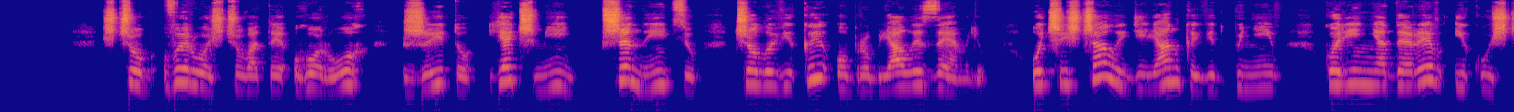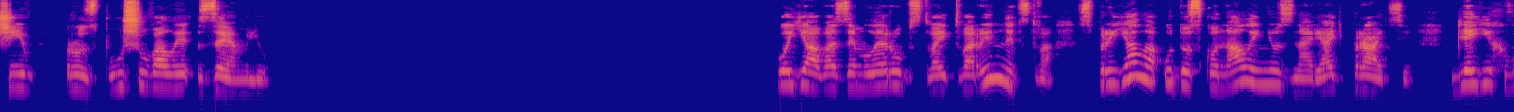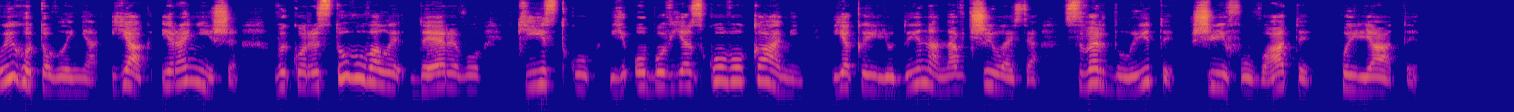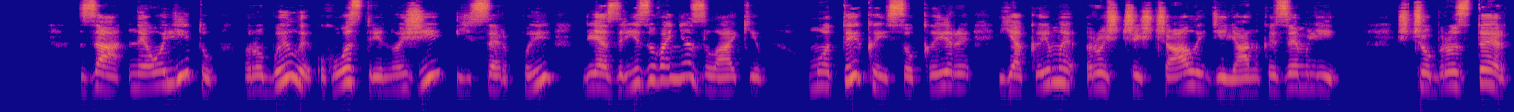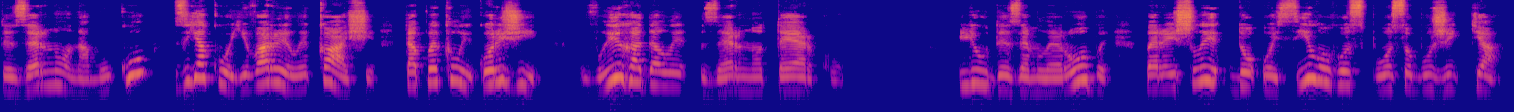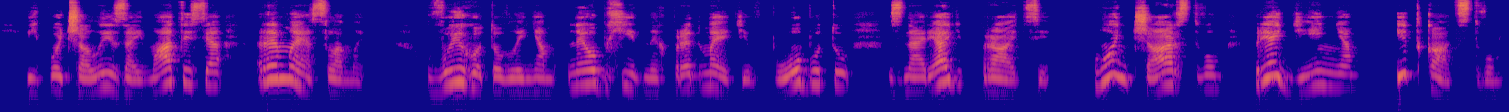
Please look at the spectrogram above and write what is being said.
щоб вирощувати горох, жито, ячмінь, пшеницю, чоловіки обробляли землю, очищали ділянки від пнів, коріння дерев і кущів, розпушували землю. Поява землеробства і тваринництва сприяла удосконаленню знарядь праці. Для їх виготовлення, як і раніше, використовували дерево, кістку й обов'язково камінь, який людина навчилася свердлити, шліфувати, пиляти. За неоліту робили гострі ножі й серпи для зрізування злаків, мотики й сокири, якими розчищали ділянки землі. Щоб розтерти зерно на муку, з якої варили каші та пекли коржі, вигадали зернотерку. Люди-землероби перейшли до осілого способу життя і почали займатися ремеслами, виготовленням необхідних предметів побуту, знарядь праці, гончарством, прядінням і ткацтвом.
